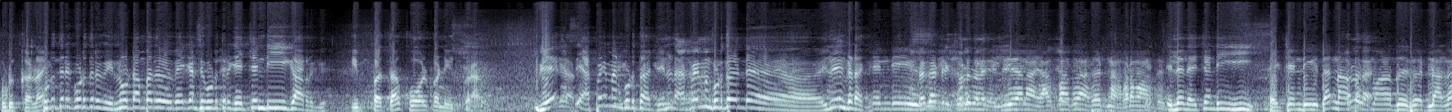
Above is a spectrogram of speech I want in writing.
கொடுக்கணும் கொடுத்துருக்கு கொடுத்துருக்கு இருநூற்றம்பது வேகன்சி கொடுத்துருக்கு ஹெச்என்டி காருக்கு இப்பதான் கோல் பண்ணி இருக்கிறாங்க. வேகன்சி அப்பாயின்மெண்ட் கொடுத்தாச்சு. என்னடா அப்பாயின்மெண்ட் கொடுத்தது இந்த இதுவும் கிடக்கு. செக்ரட்டரி சொல்லுங்க இதுதான் நான் யாழ்ப்பாணத்தில் கேட்டாங்க வடமாநிலத்துக்கு இல்ல இல்ல ஹெச்என்டி ஹெச்என்டி தான் நான் வடமாநிலத்துக்கு கேட்டாங்க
